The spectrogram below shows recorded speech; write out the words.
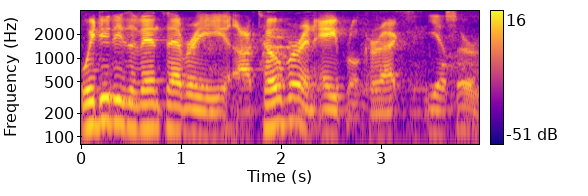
we do these events every October and April, correct? Yes, sir.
